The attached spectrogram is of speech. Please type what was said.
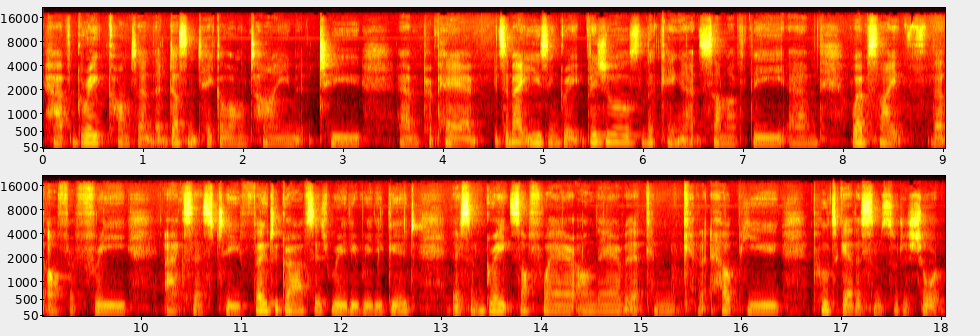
have great content that doesn't take a long time to um, prepare. It's about using great visuals, looking at some of the um, websites that offer free access to photographs is really, really good. There's some great software on there that can, can help you pull together some sort of short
